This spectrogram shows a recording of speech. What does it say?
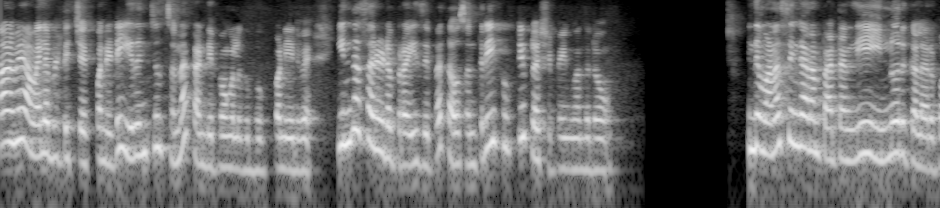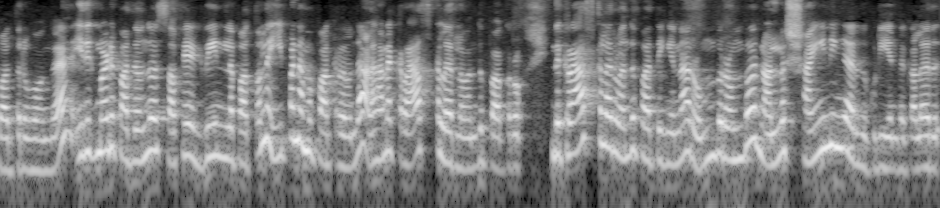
நானுமே அவைலபிலிட்டி செக் பண்ணிவிட்டு இருந்துச்சுன்னு சொன்னால் கண்டிப்பாக உங்களுக்கு புக் பண்ணிடுவேன். இந்த சாரியோட ப்ரைஸ் இப்போ thousand three fifty plus shipping வந்துடும். இந்த வனசிங்காரம் பேட்டர்ன்லேயே இன்னொரு கலர் பார்த்துருவாங்க. இதுக்கு முன்னாடி பார்த்தது வந்து ஒரு சஃபே க்ரீனில் பார்த்தோம்ல இப்போ நம்ம பார்க்குறது வந்து அழகான கிராஸ் கலரில் வந்து பார்க்குறோம். இந்த கிராஸ் கலர் வந்து பார்த்தீங்கன்னா ரொம்ப ரொம்ப நல்ல ஷைனிங்காக இருக்கக்கூடிய இந்த கலரு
